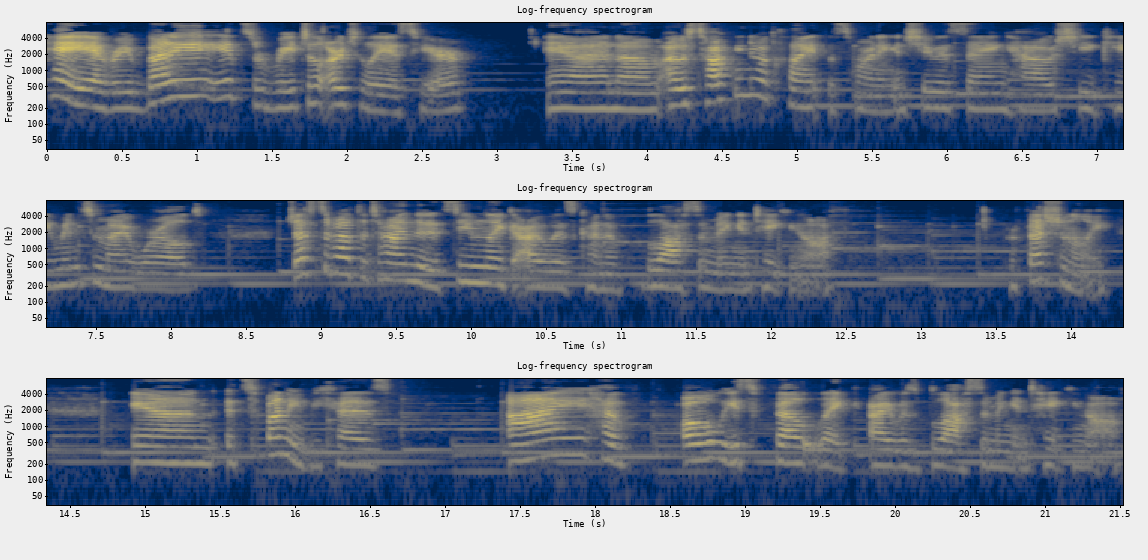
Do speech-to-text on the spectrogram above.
Hey everybody, it's Rachel Archelaus here. And um, I was talking to a client this morning, and she was saying how she came into my world just about the time that it seemed like I was kind of blossoming and taking off professionally. And it's funny because I have always felt like I was blossoming and taking off.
